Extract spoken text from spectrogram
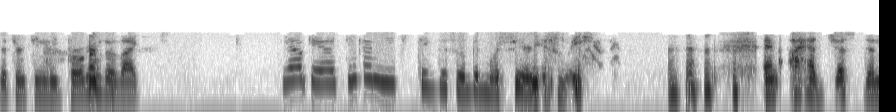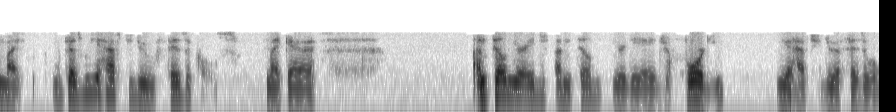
the 13 week program. So I like, yeah, okay, I think I need to take this a little bit more seriously. and I had just done my because we have to do physicals like uh until your age until you're the age of 40 you have to do a physical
